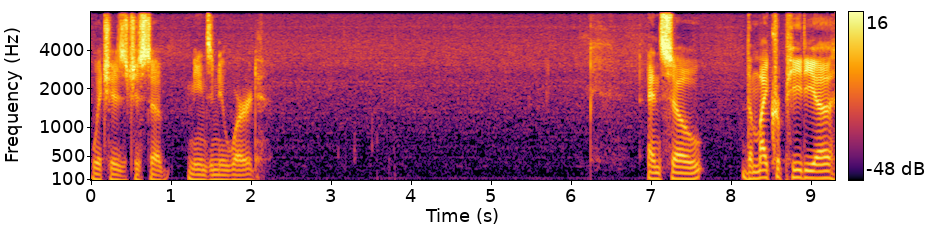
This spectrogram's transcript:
which is just a means a new word. And so the Micropaedia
